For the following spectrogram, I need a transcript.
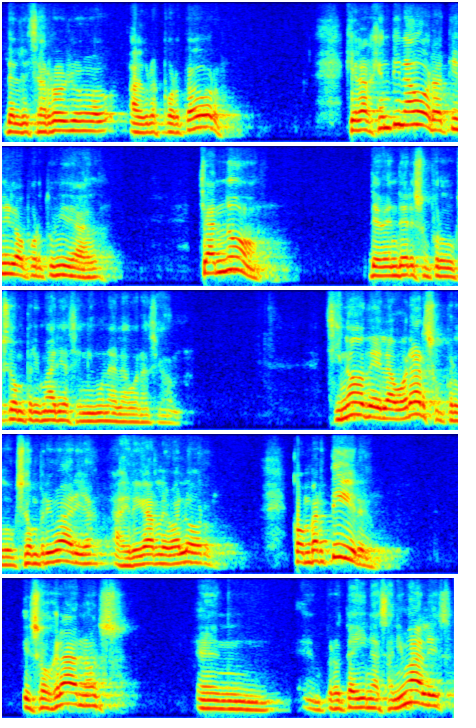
del desarrollo agroexportador, que la Argentina ahora tiene la oportunidad ya no de vender su producción primaria sin ninguna elaboración, sino de elaborar su producción primaria, agregarle valor, convertir esos granos en, proteínas animales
